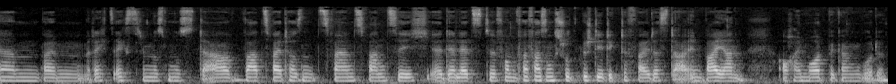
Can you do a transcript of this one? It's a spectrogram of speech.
ähm, beim Rechtsextremismus. Da war 2022 äh, der letzte vom Verfassungsschutz bestätigte Fall, dass da in Bayern auch ein Mord begangen wurde.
